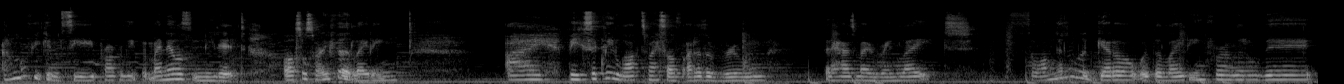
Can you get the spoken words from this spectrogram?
i don't know if you can see properly but my nails need it. Also sorry for the lighting. I basically locked myself out of the room that has my ring light. So i'm gonna look ghetto with the lighting for a little bit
